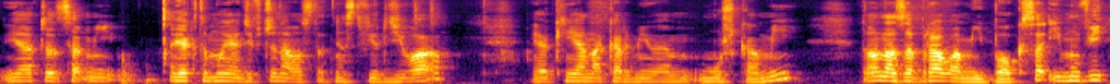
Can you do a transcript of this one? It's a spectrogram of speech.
Ja czasami, jak to moja dziewczyna ostatnio stwierdziła, jak ja nakarmiłem muszkami, to ona zabrała mi boksa i mówi,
